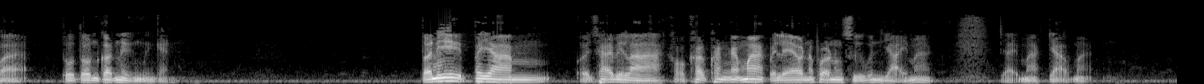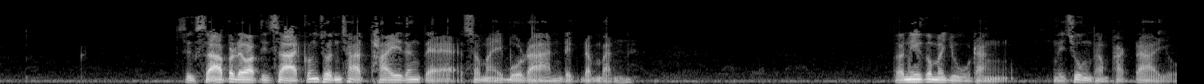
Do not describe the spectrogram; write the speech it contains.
ว่าตัวตนก็หนึ่งเหมือนกัน ตอนนี้พยายาม ใช้เวลาเขาค่อนข้างมากไปแล้วนะเพราะหนังสือมันใหญ่มาก ใหญ่มากยาวมาก ศึกษาประวัติศาสตร์ของชนชาติไทยตั้งแต่สมัยโบราณดึกดำบรรตอนนี้ก็มาอยู่ทางในช่วงทางภาคใต้อยู่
